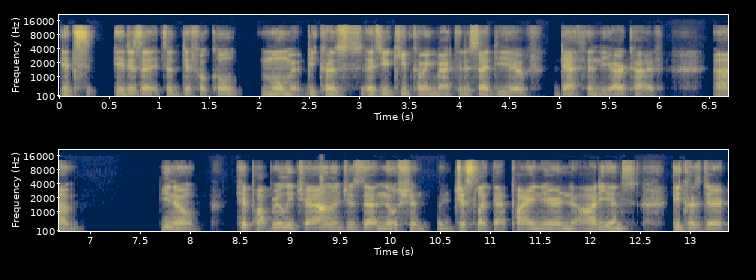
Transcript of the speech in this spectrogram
it's it is a it's a difficult moment because as you keep coming back to this idea of death in the archive, um, you know, hip hop really challenges that notion, just like that pioneer in the audience, because there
